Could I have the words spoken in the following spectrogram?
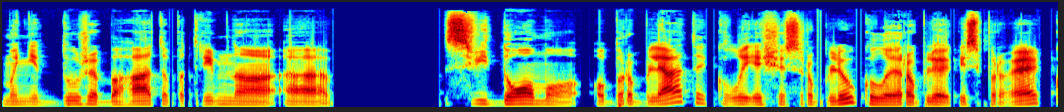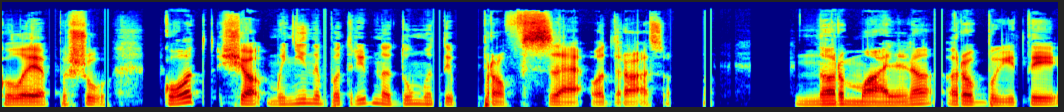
мені дуже багато потрібно а, свідомо обробляти, коли я щось роблю, коли я роблю якийсь проект, коли я пишу код, що мені не потрібно думати про все одразу. Нормально робити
